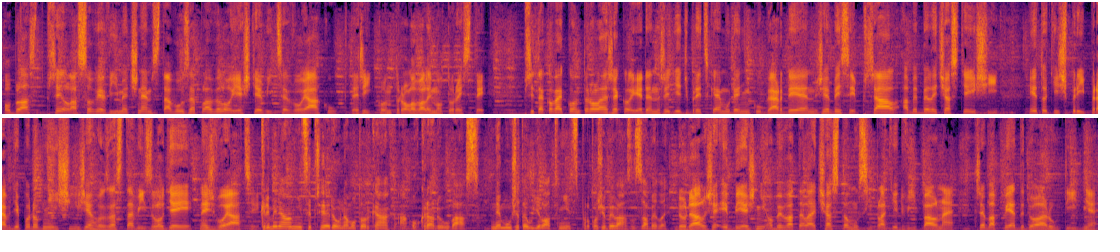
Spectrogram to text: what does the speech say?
Oblast při Lasově výjimečném stavu zaplavilo ještě více vojáků, kteří kontrolovali motoristy. Při takové kontrole řekl jeden řidič britskému deníku Guardian, že by si přál, aby byly častější, je totiž prý pravděpodobnější, že ho zastaví zloději než vojáci. Kriminálníci přijedou na motorkách a okradou vás. Nemůžete udělat nic, protože by vás zabili. Dodal, že i běžní obyvatelé často musí platit výpalné, třeba 5 dolarů týdně.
